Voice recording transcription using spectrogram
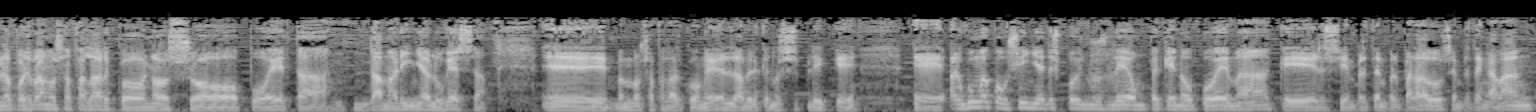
Bueno, pois vamos a falar co noso poeta da Mariña Luguesa. Eh, vamos a falar con el a ver que nos explique eh, algunha cousiña e despois nos lea un pequeno poema que el sempre ten preparado, sempre ten a man.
